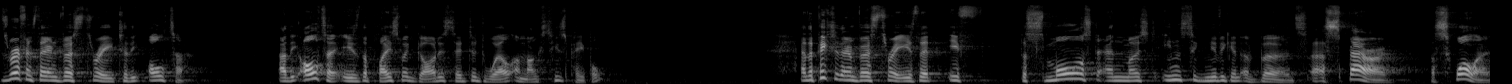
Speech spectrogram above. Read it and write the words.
There's a reference there in verse 3 to the altar. Uh, the altar is the place where God is said to dwell amongst his people. And the picture there in verse 3 is that if the smallest and most insignificant of birds, a sparrow, a swallow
